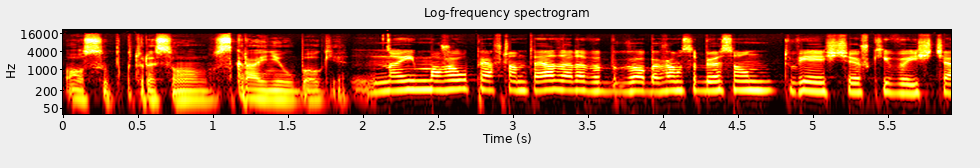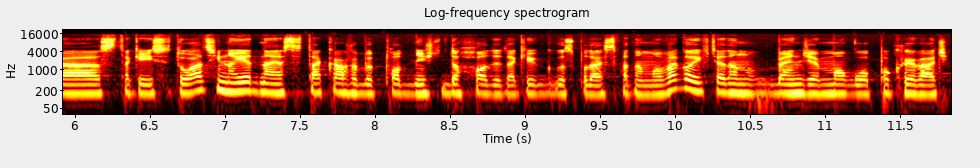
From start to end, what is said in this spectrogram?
osób, które są skrajnie ubogie. No i może upraszczam teraz, ale wyobrażam sobie, że są dwie ścieżki wyjścia z takiej sytuacji. No jedna jest taka, żeby podnieść dochody takiego gospodarstwa domowego i wtedy on będzie mogło pokrywać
